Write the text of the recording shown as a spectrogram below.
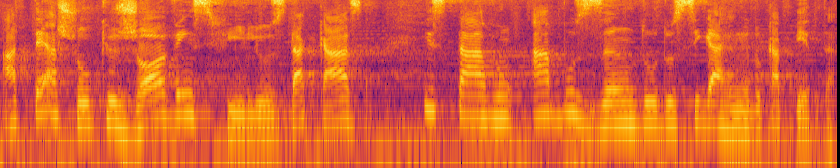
até achou que os jovens filhos da casa estavam abusando do cigarrinho do capeta.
